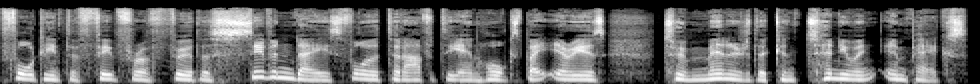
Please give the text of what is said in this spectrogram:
14th of Feb for a further seven days for the Tairāwhiti and Hawke's Bay areas to manage the continuing impacts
